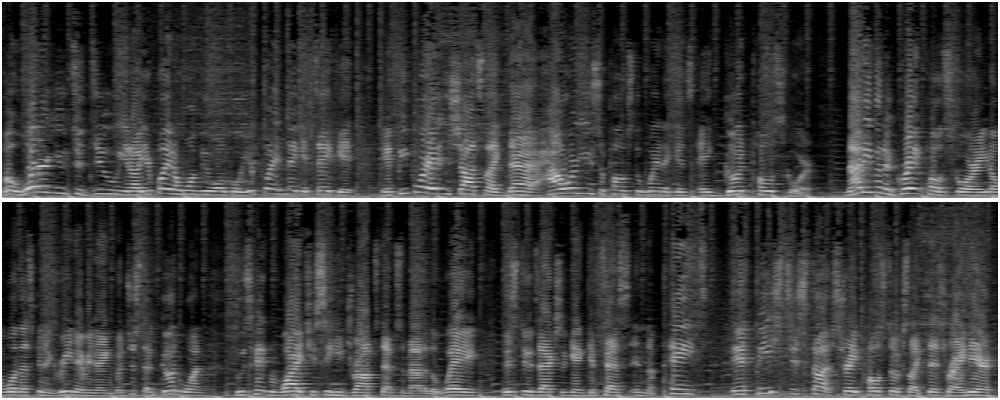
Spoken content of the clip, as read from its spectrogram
But what are you to do? You know, you're playing a 1v1 goal, you're playing make it, take it. If people are hitting shots like that, how are you supposed to win against a good post score? Not even a great post scorer, you know, one that's going to green everything, but just a good one who's hitting white. You see he drop steps him out of the way. This dude's actually getting contests in the paint. If Beast just thought straight post hooks like this right here,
